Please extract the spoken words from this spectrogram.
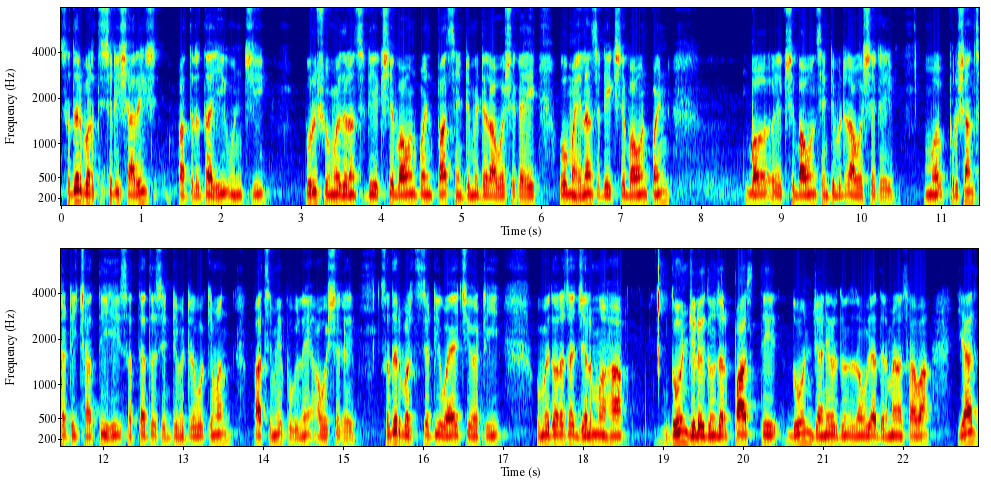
सदर भरतीसाठी शारीरिक पात्रता ही उंची पुरुष उमेदवारांसाठी एकशे बावन्न पॉईंट पाच सेंटीमीटर आवश्यक आहे व महिलांसाठी एकशे बावन्न पॉईंट बा एकशे बावन्न सेंटीमीटर आवश्यक आहे. म पुरुषांसाठी छाती ही सत्याहत्तर सेंटीमीटर व किमान पाच सेमी फुगणे आवश्यक आहे. सदर भरतीसाठी वयाची अट ही उमेदवाराचा जन्म हा दोन जुलै दोन हजार पाच ते दोन जानेवारी दोन हजार नऊ या दरम्यान असावा. याच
